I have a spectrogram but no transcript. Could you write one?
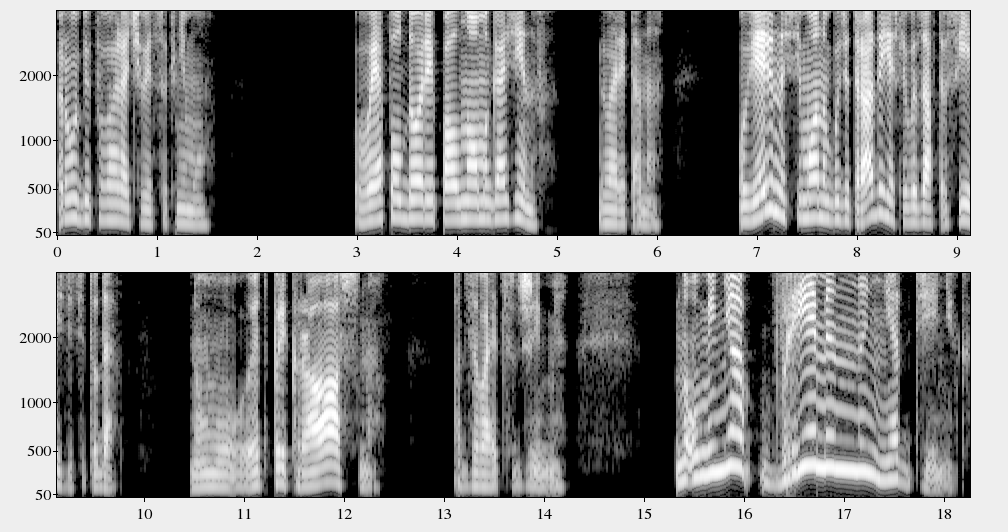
Руби поворачивается к нему. «В Эпплдоре полно магазинов», — говорит она. «Уверена, Симона будет рада, если вы завтра съездите туда». «Ну, это прекрасно», — отзывается Джимми. «Но у меня временно нет денег».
